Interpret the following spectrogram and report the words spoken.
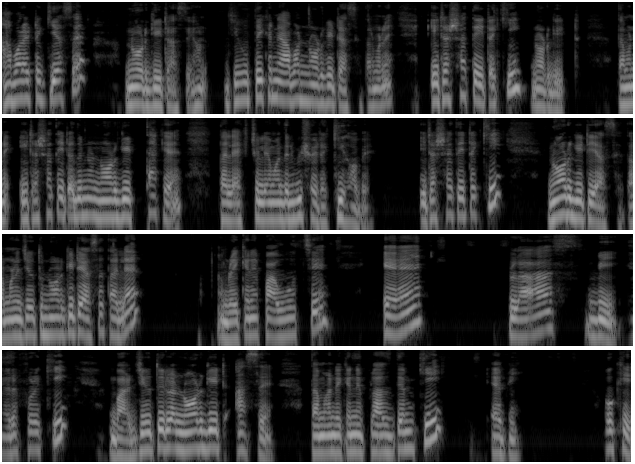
আবার একটা কি আছে? নর গেট আছে। এখন যেহেতু এখানে আবার নর গেট আছে, তার মানে এটার সাথে এটা কি? নর গেট তার মানে এটার সাথে এটা যদি নর গেট থাকে, তাহলে অ্যাকচুয়ালি আমাদের বিষয়টা কি হবে? এটার সাথে এটা কি? নর গেটে আছে। তার মানে যেহেতু নর গেটে আছে, তাহলে আমরা এখানে পাবো হচ্ছে এ প্লাস বি। এর পরে কি? বার। যেহেতু এটা নর আছে, তার মানে এখানে প্লাস দেম কি? এ, বি। ওকে।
